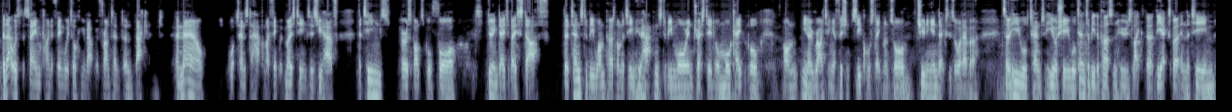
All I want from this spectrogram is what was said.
But that was the same kind of thing we're talking about with front end and back end. And now what tends to happen, I think, with most teams is you have the teams are responsible for doing database stuff, there tends to be one person on the team who happens to be more interested or more capable on, you know, writing efficient SQL statements or tuning indexes or whatever. So he will tend to, he or she will tend to be the person who's like the, the expert in the team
